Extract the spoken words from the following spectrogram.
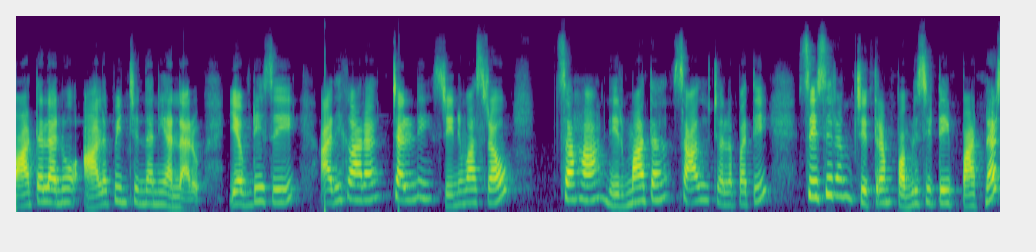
పాటలను ఆలపించిందని అన్నారు. ఎఫ్డిసి అధికార చల్ని శ్రీనివాసరావు సహా నిర్మాత సాధు చలపతి శిశిరం చిత్రం పబ్లిసిటీ పార్ట్నర్స్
